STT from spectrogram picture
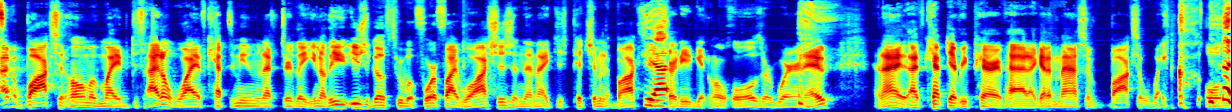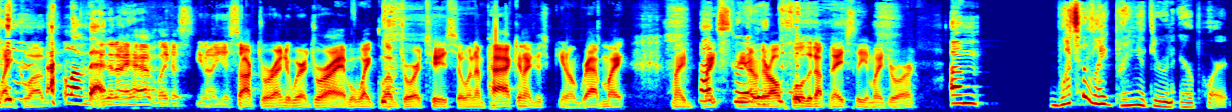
I have a box at home of my. Just, I don't know why I've kept them even after they. You know, they usually go through about four or five washes, and then I just pitch them in a box. and Yeah. start either getting little holes or wearing out. And I, I've kept every pair I've had. I got a massive box of white, old white gloves. I love that. And then I have like a, you know, your sock drawer, underwear drawer. I have a white glove drawer too. So when I'm packing, I just, you know, grab my, my, my, That's you know, they're all folded up nicely in my drawer. Um, what's it like bringing it through an airport?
